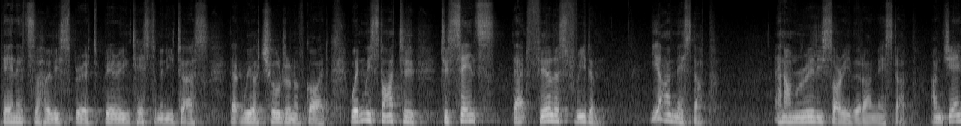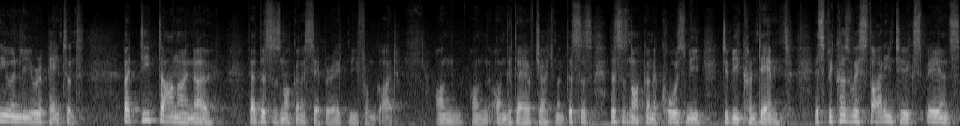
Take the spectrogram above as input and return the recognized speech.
then it's the Holy Spirit bearing testimony to us that we are children of God. When we start to, to sense that fearless freedom, yeah, I messed up. And I'm really sorry that I messed up. I'm genuinely repentant. But deep down, I know that this is not going to separate me from God on, on, on the day of judgment. This is, this is not going to cause me to be condemned. It's because we're starting to experience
